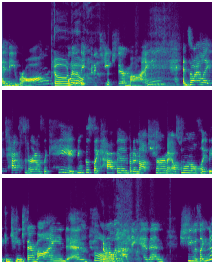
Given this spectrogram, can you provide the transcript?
and be wrong oh, or no. they going to change their mind. And so i like texted her and i was like hey i think this like happened but i'm not sure. And i also don't know if like they can change their mind and oh. i don't know what's happening. And then she was like no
